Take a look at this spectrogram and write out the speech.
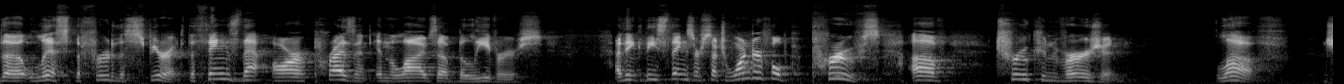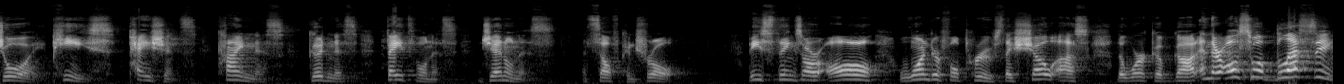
the list, the fruit of the Spirit, the things that are present in the lives of believers. I think these things are such wonderful proofs of true conversion love, joy, peace, patience, kindness, goodness, faithfulness, gentleness, and self control. These things are all wonderful proofs. They show us the work of God, and they're also a blessing.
